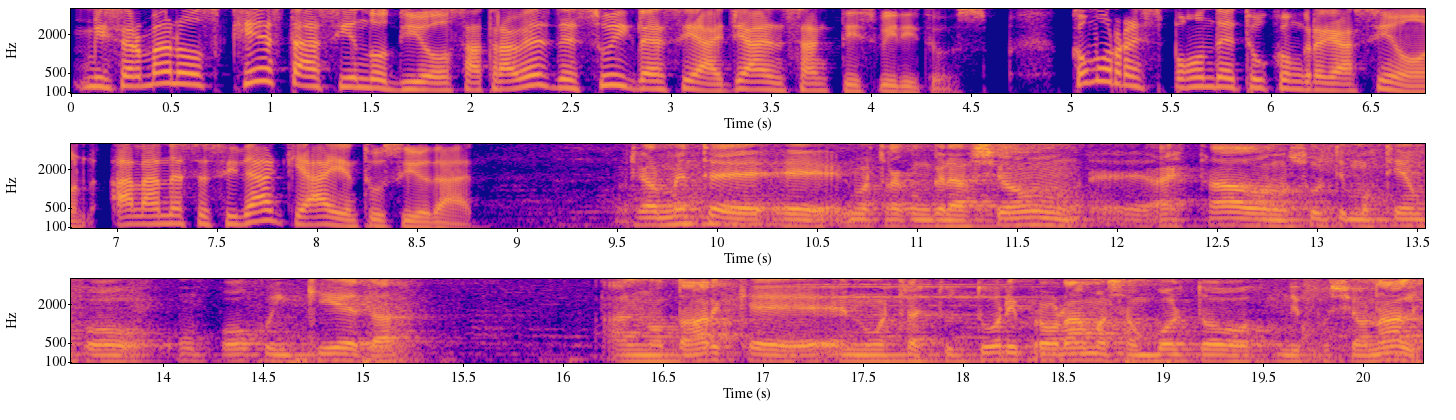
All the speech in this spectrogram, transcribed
Mis hermanos, ¿qué está haciendo Dios a través de su iglesia allá en Sancti Spiritus? ¿Cómo responde tu congregación a la necesidad que hay en tu ciudad? Realmente eh, nuestra congregación eh, ha estado en los últimos tiempos un poco inquieta al notar que en nuestra estructura y programas se han vuelto difusionales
